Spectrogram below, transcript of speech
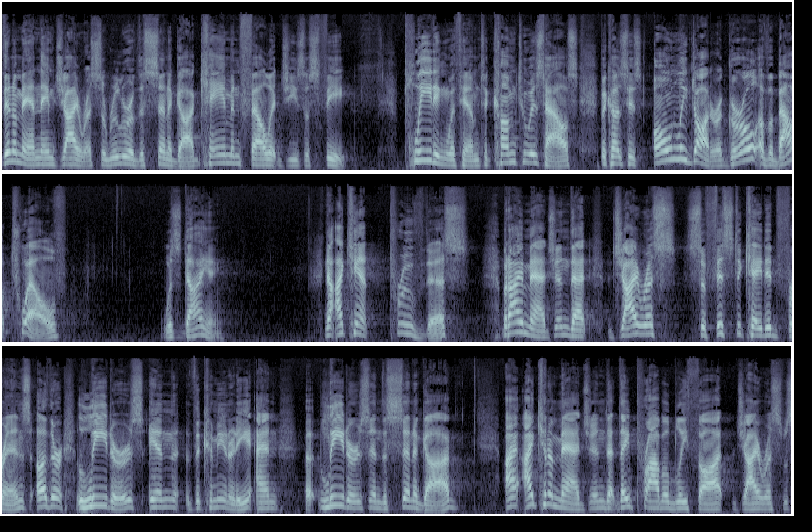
Then a man named Jairus, a ruler of the synagogue, came and fell at Jesus' feet, pleading with him to come to his house because his only daughter, a girl of about 12, was dying. Now, I can't prove this, but I imagine that Jairus' sophisticated friends, other leaders in the community, and uh, leaders in the synagogue, I, I, can imagine that they probably thought Jairus was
